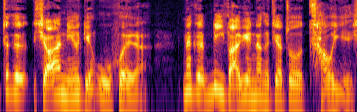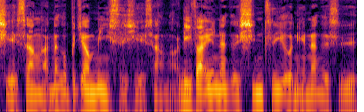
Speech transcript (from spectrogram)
这个小安你有点误会了。那个立法院那个叫做朝野协商啊，那个不叫密室协商啊。立法院那个行之有年，那个是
